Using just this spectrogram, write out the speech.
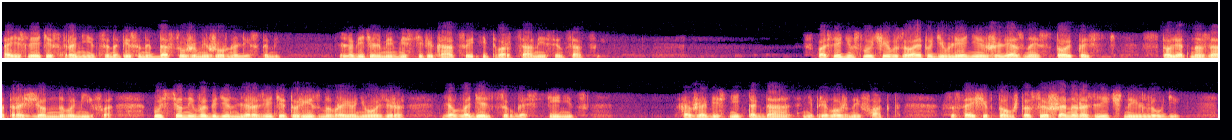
А если эти страницы написаны досужими журналистами, любителями мистификаций и творцами сенсаций? В последнем случае вызывает удивление железная стойкость сто лет назад рожденного мифа. Пусть он и выгоден для развития туризма в районе озера, для владельцев гостиниц, как же объяснить тогда непреложный факт, состоящий в том, что совершенно различные люди,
